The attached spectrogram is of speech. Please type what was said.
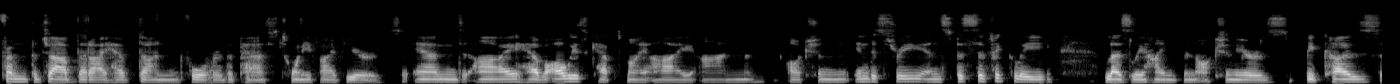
from the job that I have done for the past 25 years. And I have always kept my eye on auction industry and specifically Leslie Hindman Auctioneers because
